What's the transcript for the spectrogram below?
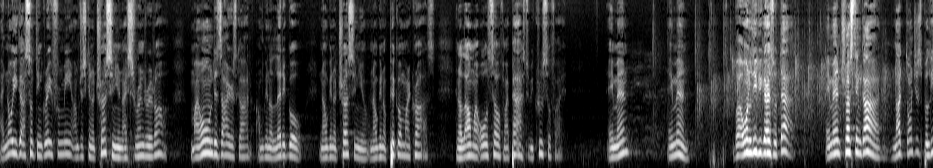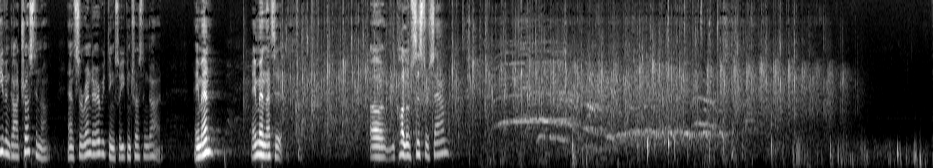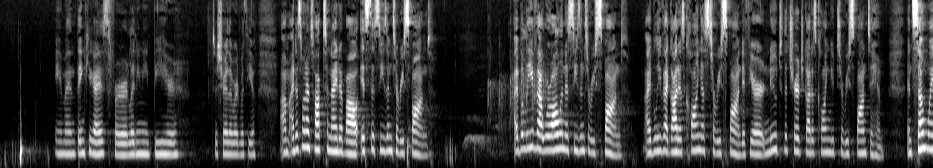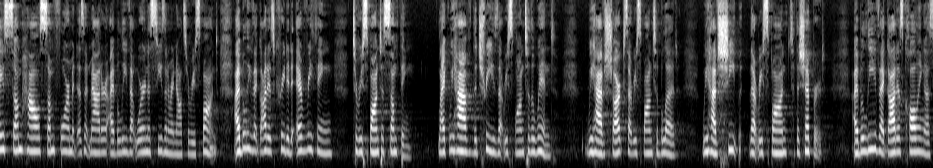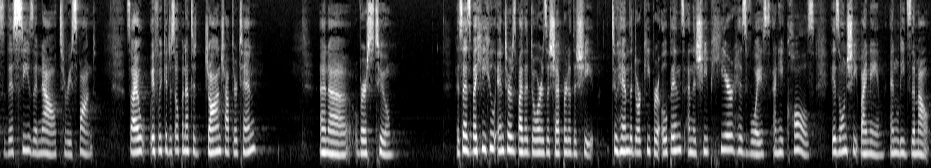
I know you got something great for me. I'm just going to trust in you and I surrender it all. My own desires, God, I'm going to let it go and I'm going to trust in you, and I'm going to pick up my cross and allow my old self, my past, to be crucified. Amen? Amen. But I want to leave you guys with that. Amen. Trust in God. Not don't just believe in God, trust in Him. And surrender everything so you can trust in God. Amen? Amen. That's it. Uh, we call up Sister Sam. Amen. Thank you guys for letting me be here to share the word with you. Um, I just want to talk tonight about it's the season to respond. I believe that we're all in a season to respond. I believe that God is calling us to respond. If you're new to the church, God is calling you to respond to Him. In some way, somehow, some form, it doesn't matter. I believe that we're in a season right now to respond. I believe that God has created everything to respond to something. Like we have the trees that respond to the wind. We have sharks that respond to blood. We have sheep that respond to the shepherd. I believe that God is calling us this season now to respond. So, I, if we could just open up to John chapter 10 and uh, verse 2. It says, But he who enters by the door is a shepherd of the sheep. To him the doorkeeper opens, and the sheep hear his voice, and he calls his own sheep by name and leads them out.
